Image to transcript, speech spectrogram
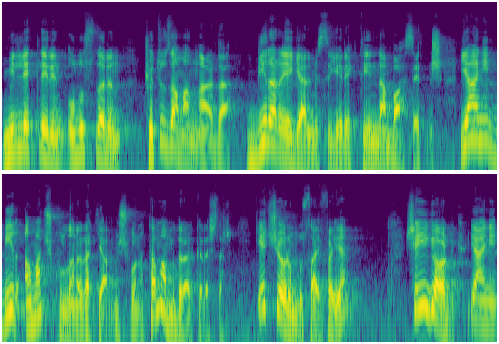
milletlerin, ulusların kötü zamanlarda bir araya gelmesi gerektiğinden bahsetmiş. Yani bir amaç kullanarak yapmış bunu. Tamam mıdır arkadaşlar? Geçiyorum bu sayfayı. Şeyi gördük. Yani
